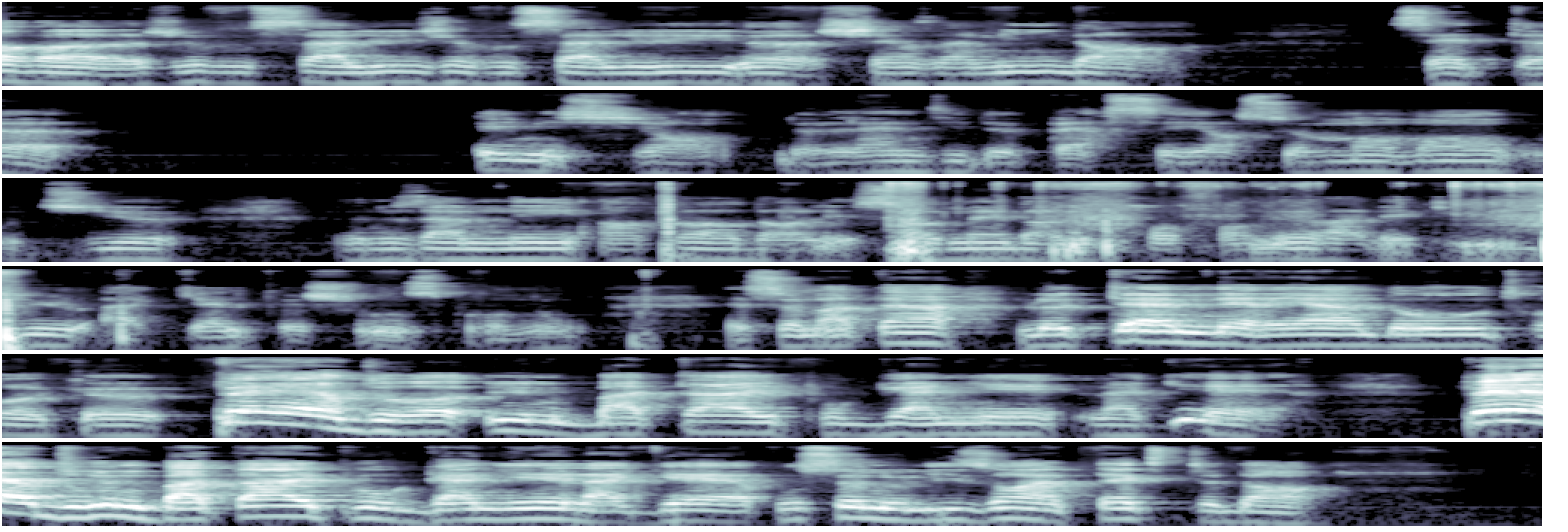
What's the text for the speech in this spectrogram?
Euh, je vous salue, je vous salue, euh, chers amis, dans cette euh, émission de lundi de percée, en ce moment où Dieu veut nous amener encore dans les sommets, dans les profondeurs avec lui. Dieu a quelque chose pour nous. Et ce matin, le thème n'est rien d'autre que perdre une bataille pour gagner la guerre perdre une bataille pour gagner la guerre. Pour ce, nous lisons un texte dans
